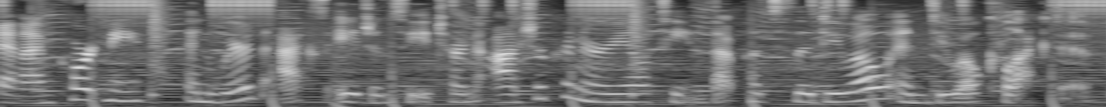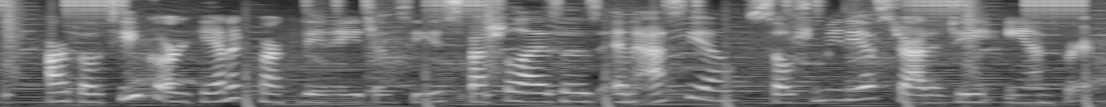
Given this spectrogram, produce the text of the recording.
And I'm Courtney. And we're the X agency turned entrepreneurial team that puts the Duo in Duo Collective. Our boutique organic marketing agency specializes in SEO, social media strategy, and branding.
